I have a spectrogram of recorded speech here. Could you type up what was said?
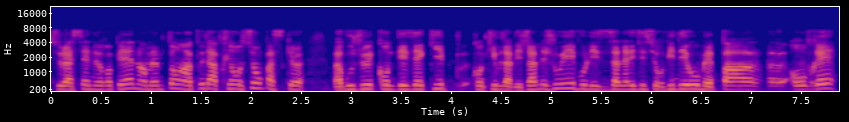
sur la scène européenne. En même temps, un peu d'appréhension parce que bah, vous jouez contre des équipes contre qui vous n'avez jamais joué. Vous les analysez sur vidéo, mais pas euh, en vrai.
